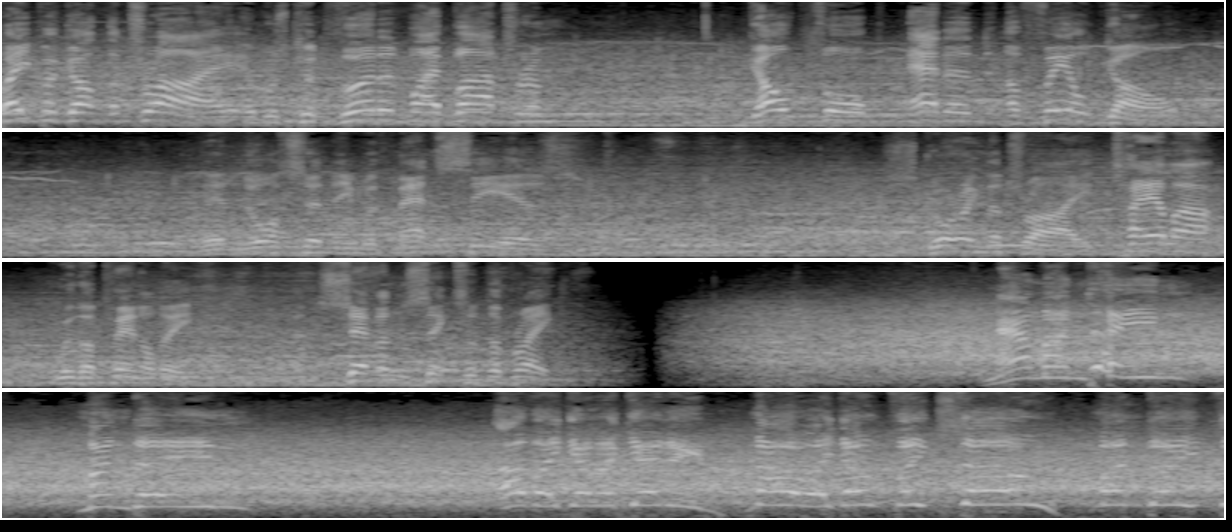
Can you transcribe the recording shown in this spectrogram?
Raper got the try. It was converted by Bartrim. Goldthorpe added a field goal. Then North Sydney with Matt Seers scoring the try. Taylor with a penalty. And 7-6 at the break. Now Mundine. Mundine. Are they going to get him? No, I don't think so. Mundine's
